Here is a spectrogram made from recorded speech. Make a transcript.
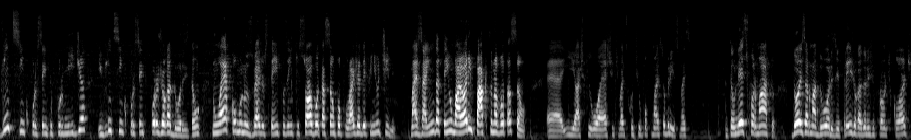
25% por mídia e 25% por jogadores. Então, não é como nos velhos tempos em que só a votação popular já definiu o time, mas ainda tem o maior impacto na votação. É, e acho que o Oeste a gente vai discutir um pouco mais sobre isso. Mas então, nesse formato, dois armadores e três jogadores de front court,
